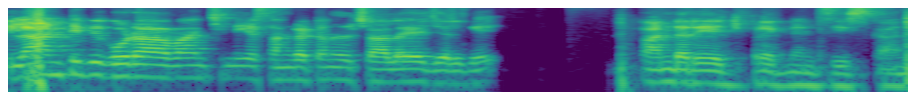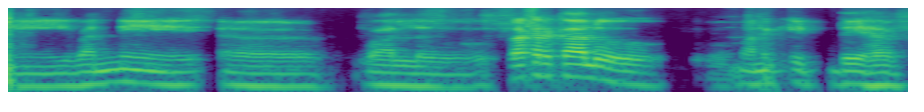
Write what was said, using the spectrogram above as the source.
ఇలాంటివి కూడా అవాంఛనీయ సంఘటనలు చాలా జరిగాయి. అండర్ ఏజ్ ప్రెగ్నెన్సీస్ కానీ ఇవన్నీ వాళ్ళు రకరకాలు మనకి దే హ్యావ్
